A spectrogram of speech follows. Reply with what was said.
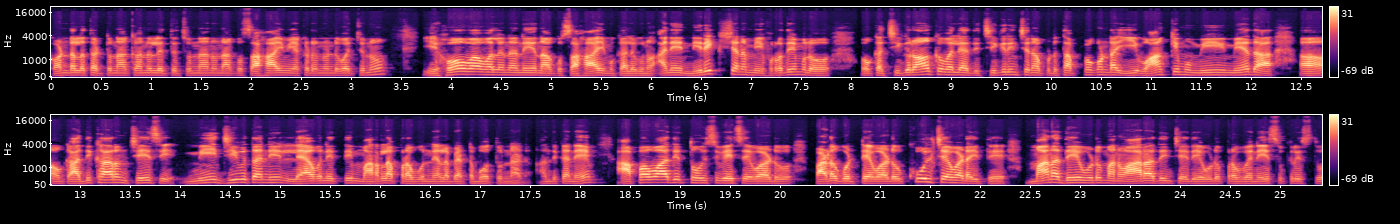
కొండల తట్టు నా కనులెత్తుచున్నాను నాకు సహాయం ఎక్కడ నుండి వచ్చును? యెహోవా వలననే నాకు సహాయం కలుగును అనే నిరీక్షణ మీ హృదయంలో ఒక చిగురాకు వలె అది చిగురించినప్పుడు తప్పకుండా ఈ వాక్యము మీ మీద ఒక అధికారం చేసి మీ జీవితాన్ని లేవనెత్తి మరల ప్రభు నిలబెట్టబోతున్నాడు. అందుకనే అపవాది తోసివేసేవాడు పడగొట్టేవాడు కూల్చేవాడైతే మన దేవుడు మనం ఆరాధించే దేవుడు ప్రభు యేసుక్రీస్తు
